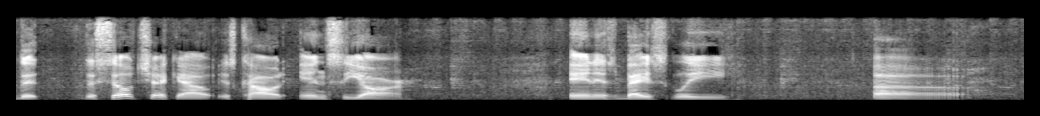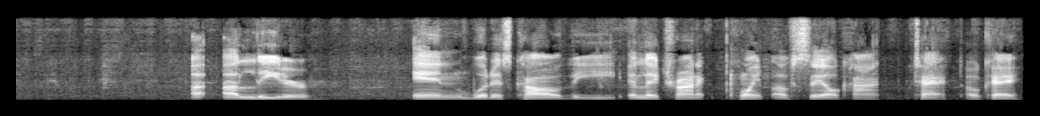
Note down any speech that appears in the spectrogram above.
The the self checkout is called NCR, and it's basically uh, a, a leader in what is called the electronic point of sale contact. Okay.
